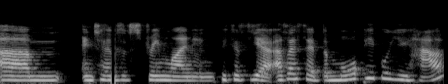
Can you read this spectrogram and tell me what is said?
in terms of streamlining, because yeah, as I said, the more people you have,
